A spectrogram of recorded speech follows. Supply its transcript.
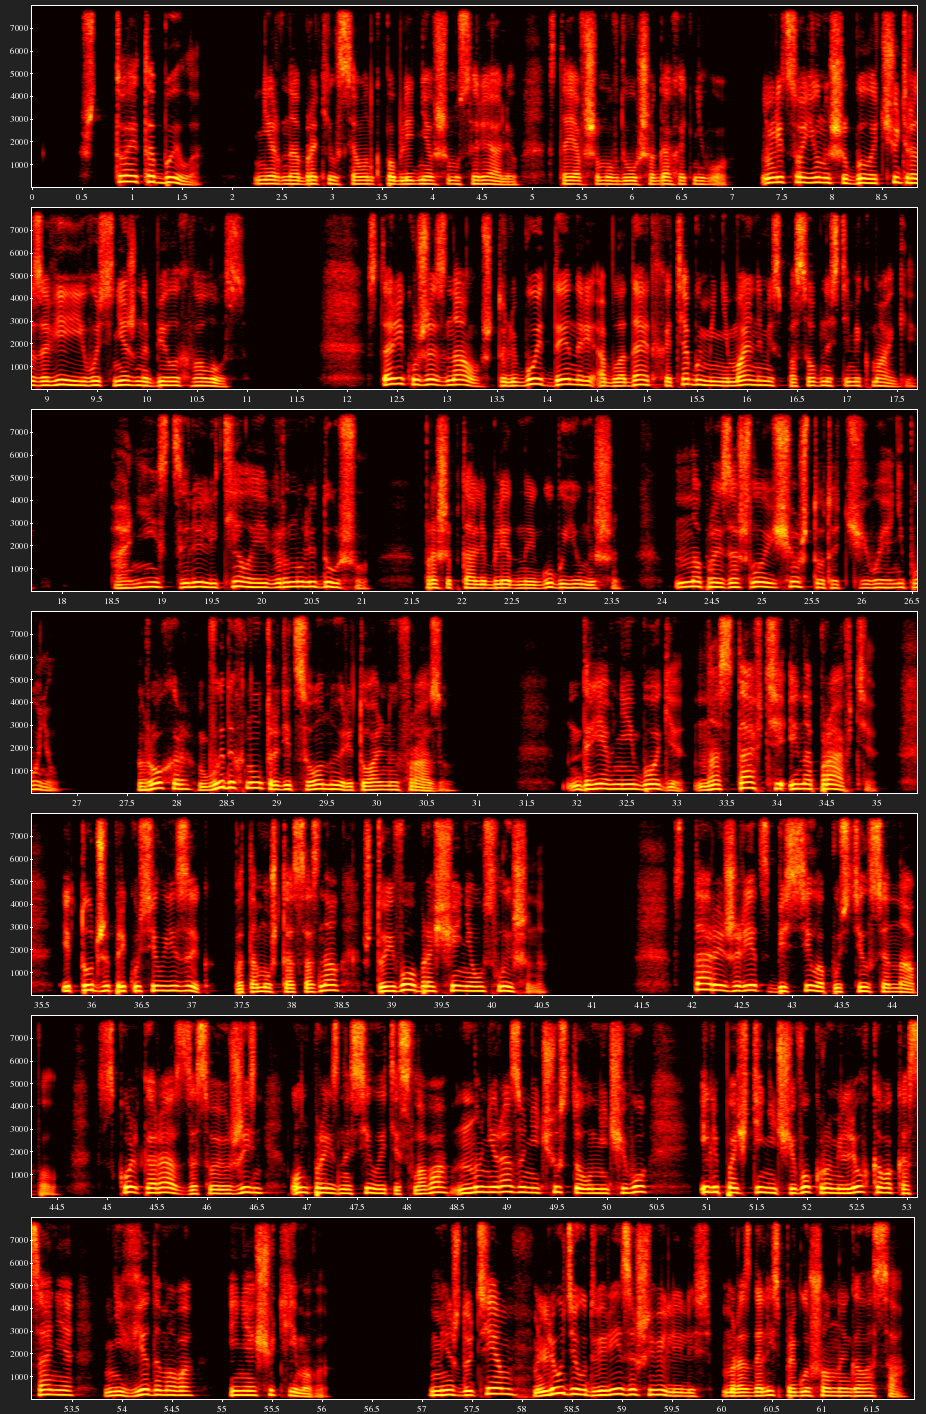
«Что это было?» Нервно обратился он к побледневшему Сориалю, стоявшему в двух шагах от него. Лицо юноши было чуть розовее его снежно-белых волос. Старик уже знал, что любой Деннери обладает хотя бы минимальными способностями к магии. Они исцелили тело и вернули душу, прошептали бледные губы юноши. «Но произошло еще что-то, чего я не понял». Рохар выдохнул традиционную ритуальную фразу. «Древние боги, наставьте и направьте!» И тут же прикусил язык, потому что осознал, что его обращение услышано. Старый жрец без сил опустился на пол. Сколько раз за свою жизнь он произносил эти слова, но ни разу не чувствовал ничего или почти ничего, кроме легкого касания неведомого и неощутимого. Между тем люди у дверей зашевелились, раздались приглушенные голоса.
